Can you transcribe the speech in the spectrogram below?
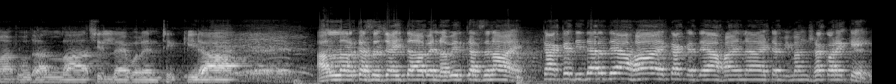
মাহবুদ আল্লাহ, চিল্লায় বলেন, ঠিক কিরা আল্লাহর কাছে চাইতে হবে, নবীর কাছে নয়। কাকে দিদার দেয়া হয়, কাকে দেয়া হয় না, এটা মীমাংসা করে কে?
